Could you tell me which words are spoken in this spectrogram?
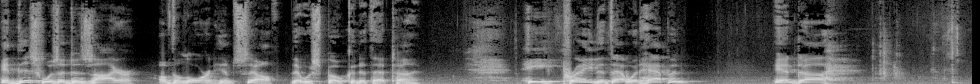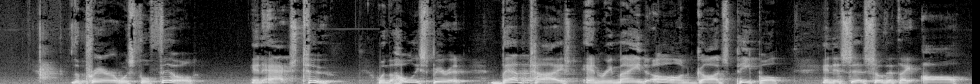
And this was a desire of the Lord himself that was spoken at that time. He prayed that that would happen, and uh, the prayer was fulfilled in Acts 2 when the Holy Spirit baptized and remained on God's people. And it says, so that they all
